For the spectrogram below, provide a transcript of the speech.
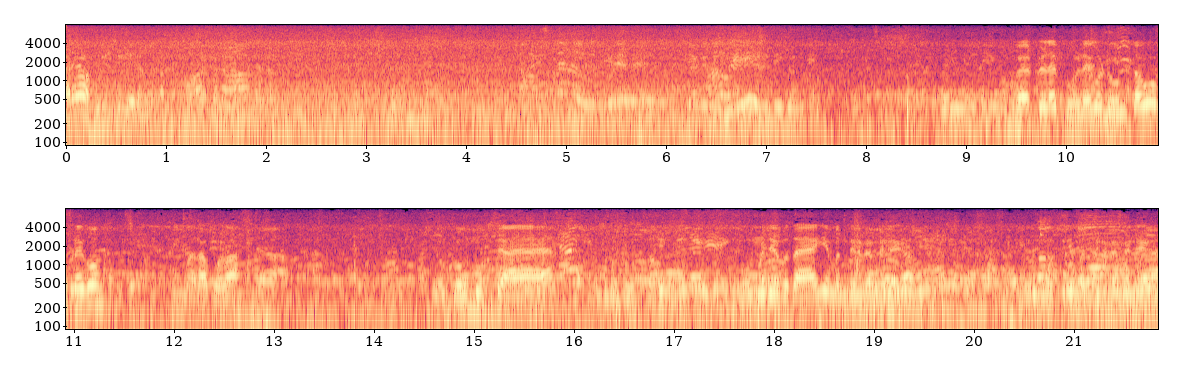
अरे हुई सी ले रहा मैं पहले भोले को ढूंढता हूँ अपने को। हमारा भोला। जो गौमुख से आया है उसको ढूंढता हूँ वो मुझे बताया कि मंदिर में मिलेगा। गौमूत्री मंदिर में मिलेगा।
